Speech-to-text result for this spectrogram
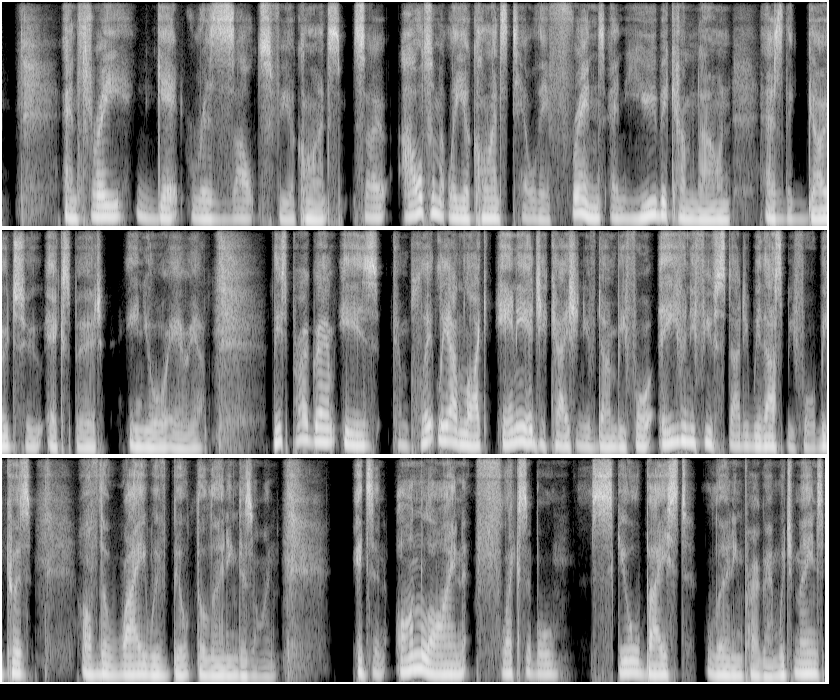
And three, get results for your clients. So ultimately, your clients tell their friends, and you become known as the go to expert in your area. This program is completely unlike any education you've done before, even if you've studied with us before, because of the way we've built the learning design. It's an online, flexible, skill based learning program, which means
